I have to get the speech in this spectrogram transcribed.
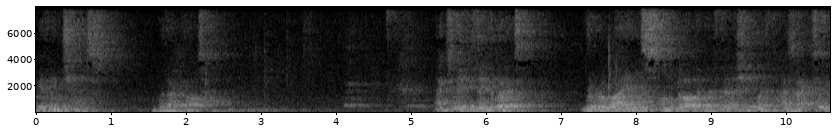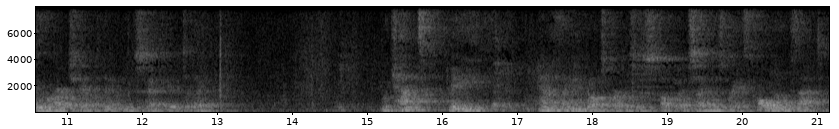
We have no chance without God's help. Actually, if you think about it, the reliance on God that we're finishing with has actually overarched everything that we've said here today. We can't be anything in God's purposes outside of His grace. Paul knows that.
